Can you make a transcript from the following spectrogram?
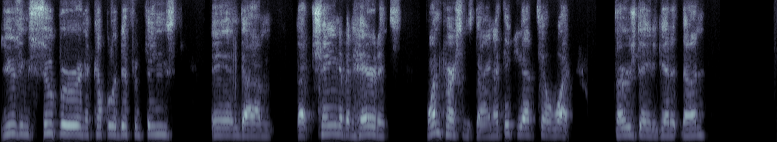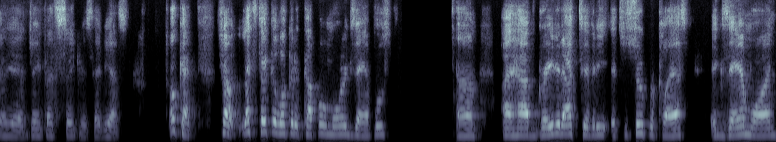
using super and a couple of different things and um, that chain of inheritance. One person's done. I think you have till what Thursday to get it done. Oh yeah, Japheth Sagan said yes. Okay, so let's take a look at a couple more examples. Um, I have graded activity. It's a super class, exam one,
